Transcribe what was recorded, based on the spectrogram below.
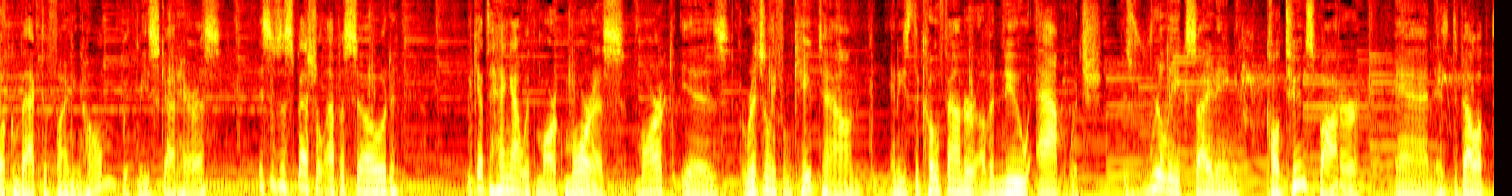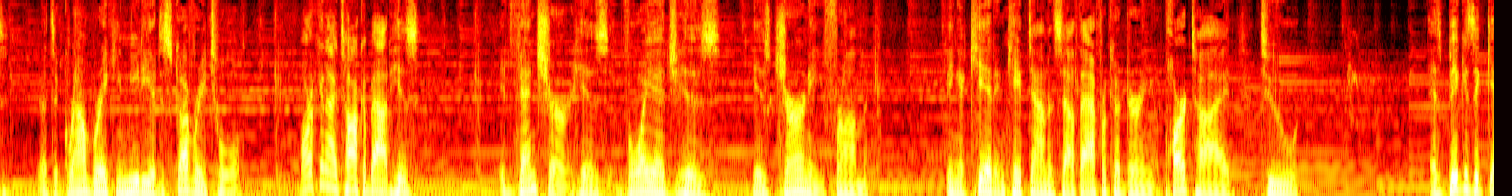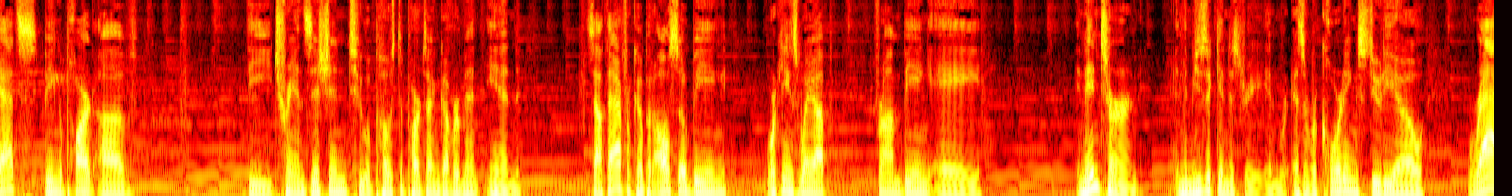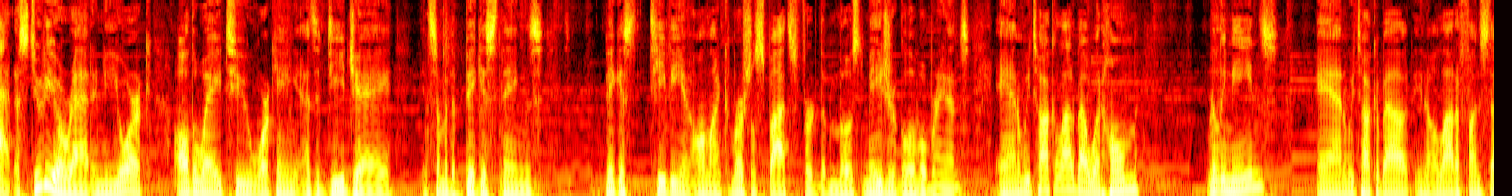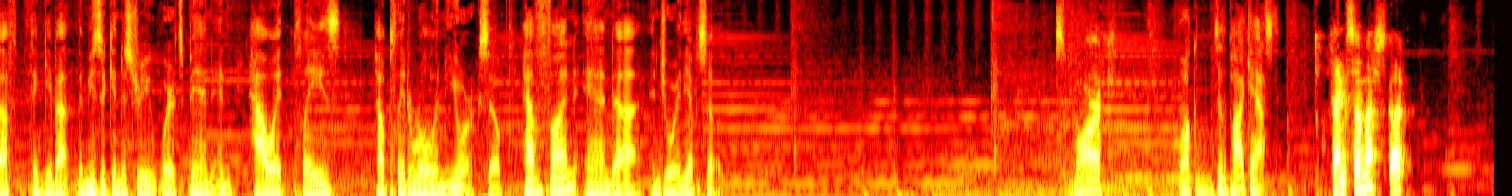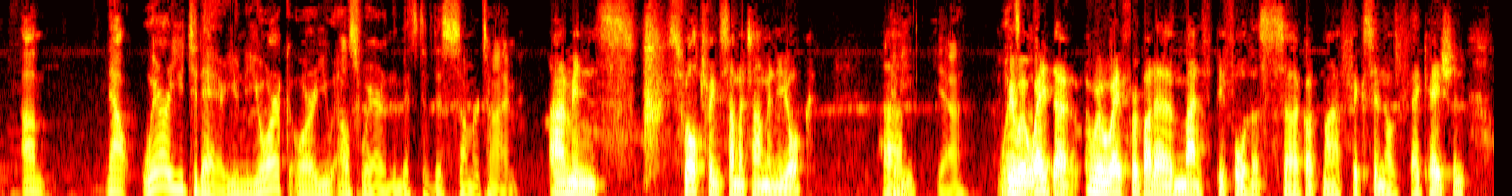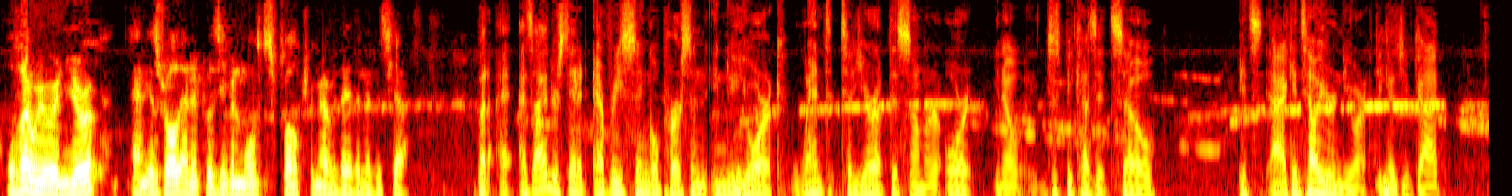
Welcome back to Finding Home with me, Scott Harris. This is a special episode. We get to hang out with Marc Morris. Marc is originally from Cape Town, and he's the co founder of a new app which is really exciting called TuneSpotter and has developed, you know, it's a groundbreaking media discovery tool. Marc and I talk about his adventure, his voyage, his his journey from being a kid in Cape Town in South Africa during apartheid to as big as it gets, being a part of the transition to a post-apartheid government in South Africa, but also being working his way up from being a an intern in the music industry and as a recording studio rat, a studio rat in New York, all the way to working as a DJ in some of the biggest things, biggest TV and online commercial spots for the most major global brands. And we talk a lot about what home really means and we talk about you know a lot of fun stuff thinking about the music industry where it's been and how it plays how it played a role in new york. So have fun and uh, enjoy the episode. Marc welcome to the podcast. Thanks so much scott. Um, now where are you today? Are you in new york or are you elsewhere in the midst of this summertime? I'm in sweltering summertime in new york. Um, you, yeah we were away though. We were away for about a month before this, so I got my fix in of vacation. Although we were in Europe and Israel, and it was even more sweltering over there than it is here. But as I understand it, every single person in New York went to Europe this summer, or you know, just because it's so. It's I can tell you're in New York because you've got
